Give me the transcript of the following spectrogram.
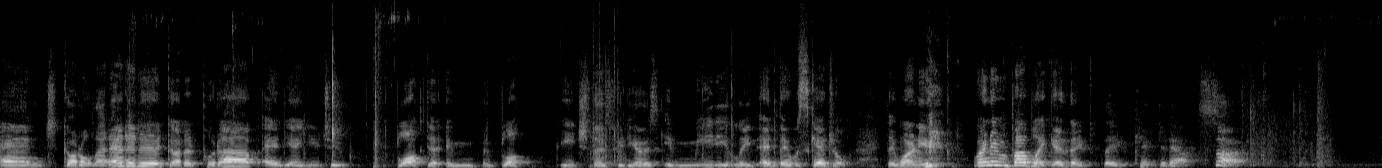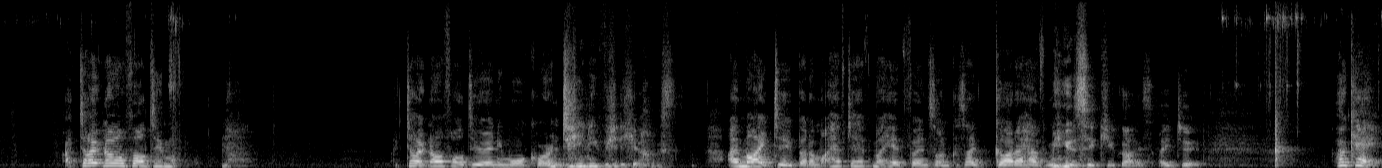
and got all that edited, got it put up, and yeah, YouTube blocked it and blocked each of those videos immediately, and they were scheduled. They weren't even weren't even public, and they they kicked it out. So I don't know if I'll do. I don't know if I'll do any more quarantini videos. I might do, but I might have to have my headphones on because I've got to have music, you guys. I do. Okay,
